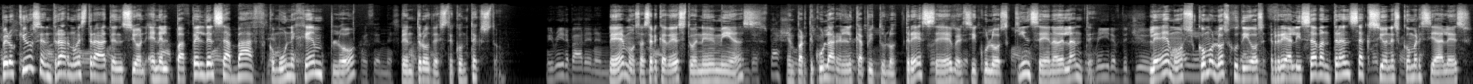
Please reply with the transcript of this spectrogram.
Pero quiero centrar nuestra atención en el papel del Sabbath como un ejemplo dentro de este contexto. Leemos acerca de esto en Nehemías, en particular en el capítulo 13, versículos 15 en adelante. Leemos cómo los judíos realizaban transacciones comerciales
